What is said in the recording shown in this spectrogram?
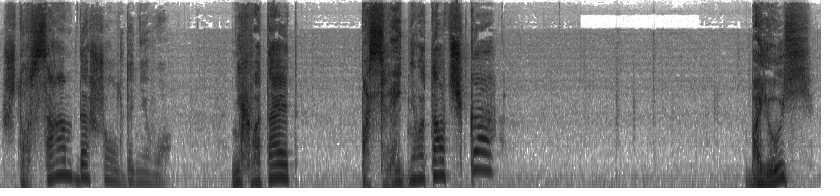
что сам дошел до него. Не хватает последнего толчка. Боюсь, —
